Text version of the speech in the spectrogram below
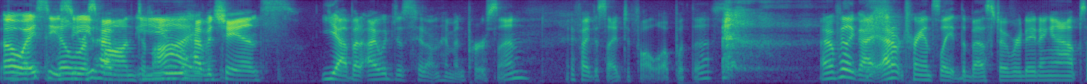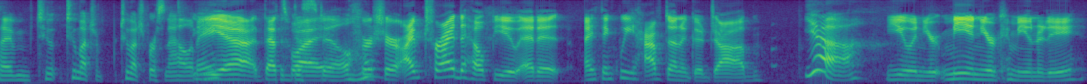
Oh, I see. He'll so you have to you mine. have a chance. Yeah, but I would just hit on him in person if I decide to follow up with this. I don't feel like I, I don't translate the best over dating apps. I'm too too much too much personality. Yeah, that's why distill. for sure. I've tried to help you edit. I think we have done a good job. Yeah. You and your me and your community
